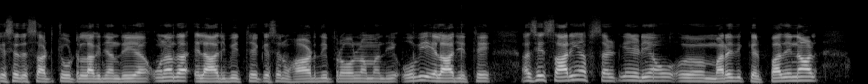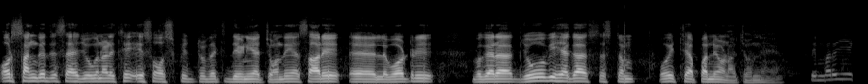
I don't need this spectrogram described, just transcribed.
ਕਿਸੇ ਦੇ ਸੱਟ ਚੋਟ ਲੱਗ ਜਾਂਦੀ ਆ, ਉਹਨਾਂ ਦਾ ਇਲਾਜ ਵੀ ਇੱਥੇ ਕਿਸੇ ਨੂੰ ਹਾਰਟ ਦੀ ਪ੍ਰੋਬਲਮ ਆਉਂਦੀ ਉਹ ਵੀ ਇਲਾਜ ਇੱਥੇ। ਅਸੀਂ ਸਾਰੀਆਂ ਫੈਸਿਲਿਟੀਆਂ ਜਿਹੜੀਆਂ ਉਹ ਮਹਾਰਾਜ ਦੀ ਕਿਰਪਾ ਦੇ ਨਾਲ ਔਰ ਸੰਗਤ ਦੇ ਸਹਿਯੋਗ ਨਾਲ ਇੱਥੇ ਇਸ ਹਸਪੀਟਲ ਵਿੱਚ ਦੇਣੀਆਂ ਚਾਹੁੰਦੇ ਆ। ਸਾਰੇ ਲੈਬੋਰਟਰੀ ਵਗੈਰਾ ਜੋ ਵੀ ਹੈਗਾ ਸਿਸਟਮ ਉਹ ਇੱਥੇ ਆਪਾਂ ਲਿਆਉਣਾ ਚਾਹੁੰਦੇ ਹਾਂ ਤੇ ਮਹਾਰਾਜ ਇਹ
